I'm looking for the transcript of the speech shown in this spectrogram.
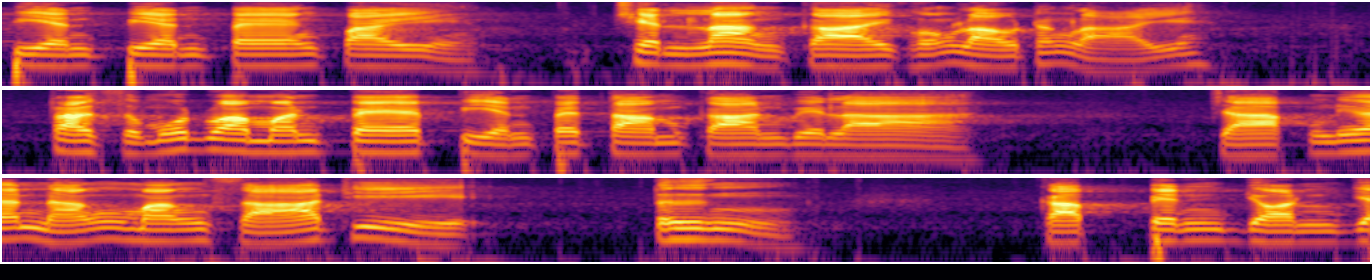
เปลี่ยนเปลี่ยนแปลงไป เช่นร่างกายของเราทั้งหลาย ถ้าสมมติว่ามันแปรเปลี่ยนไปตามการเวลา จากเนื้อหนังมังสาที่ตึงกับเป็นหย่อนย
